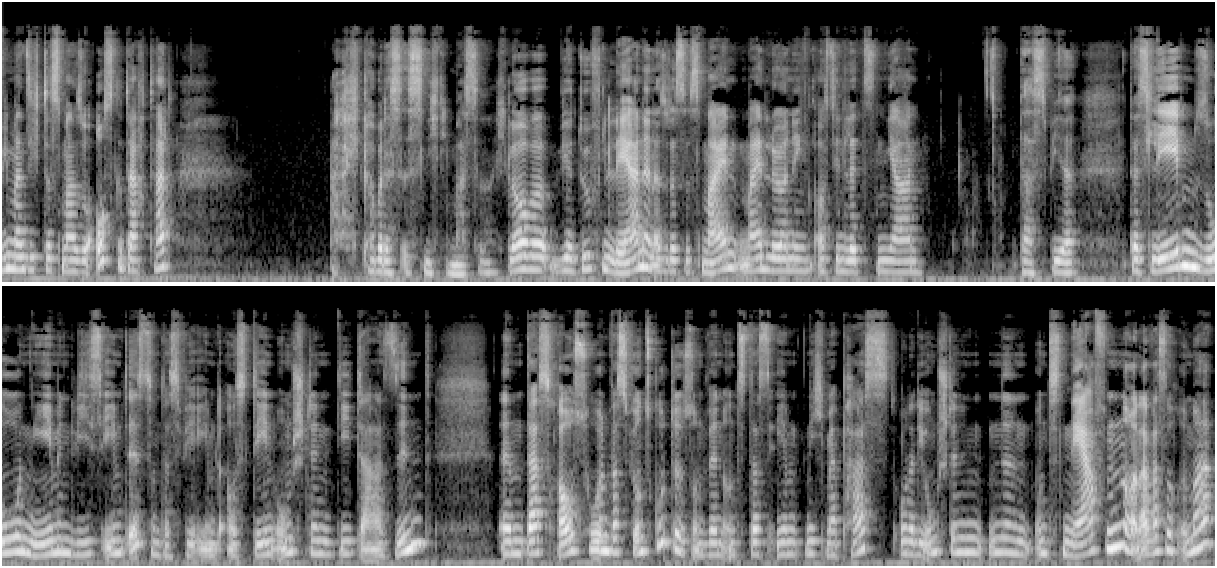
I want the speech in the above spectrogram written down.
wie man sich das mal so ausgedacht hat. Aber ich glaube, das ist nicht die Masse. Ich glaube, wir dürfen lernen, also das ist mein, mein Learning aus den letzten Jahren, dass wir das Leben so nehmen, wie es eben ist und dass wir eben aus den Umständen, die da sind, ähm, das rausholen, was für uns gut ist. Und wenn uns das eben nicht mehr passt oder die Umstände uns nerven oder was auch immer,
